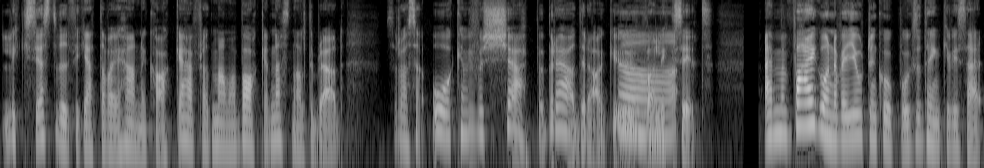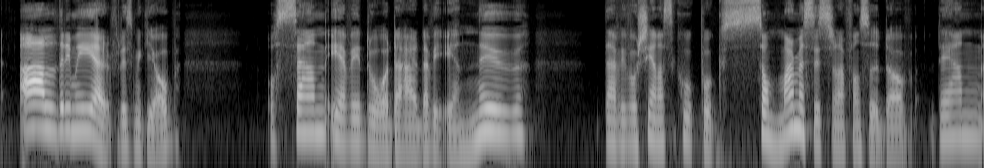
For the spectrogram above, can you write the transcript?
lyxigaste vi fick äta var ju hörnekaka för att mamma bakade nästan alltid bröd. Så det var så här, åh kan vi få köpebröd idag? Gud ja. vad lyxigt. Äh, men varje gång när vi har gjort en kokbok så tänker vi så här, aldrig mer för det är så mycket jobb. Och sen är vi då där, där vi är nu, där vi vår senaste kokbok Sommar med systrarna von Sydow, den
